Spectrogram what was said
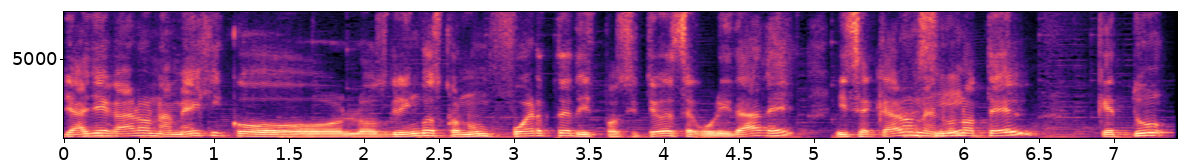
ya llegaron a México los gringos con un fuerte dispositivo de seguridad, ¿eh? Y se quedaron ¿Ah, en sí? un hotel que tú,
